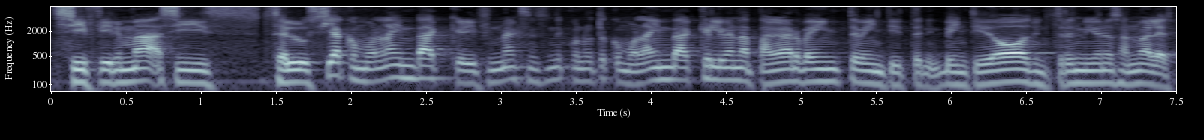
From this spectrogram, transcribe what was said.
si firma, si se lucía como linebacker y firma extensión de contrato como linebacker, le iban a pagar 20, 22, 23 millones anuales.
